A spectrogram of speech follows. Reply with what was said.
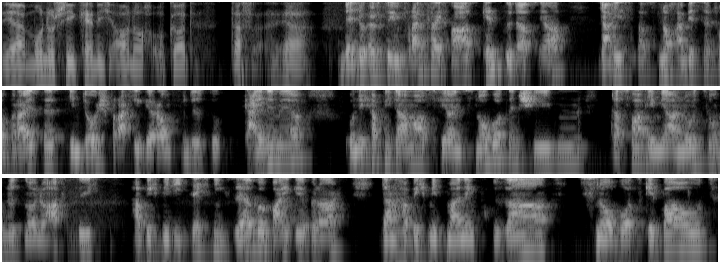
ja, Monoski kenne ich auch noch. Oh Gott. Das, ja. Wenn du öfter in Frankreich warst, kennst du das, ja? Da ist das noch ein bisschen verbreitet. In deutschsprachiger Raum findest du keine mehr. Und ich habe mich damals für ein Snowboard entschieden. Das war im Jahr 1989 habe ich mir die Technik selber beigebracht. Dann habe ich mit meinem Cousin Snowboards gebaut,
